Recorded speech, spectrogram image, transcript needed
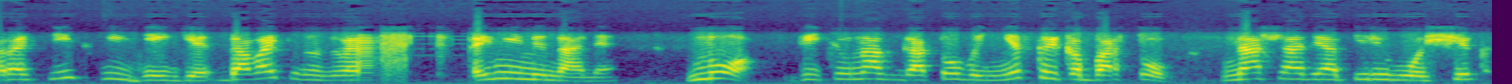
российские деньги. Давайте называть своими именами. Но ведь у нас готовы несколько бортов. Наш авиаперевозчик,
